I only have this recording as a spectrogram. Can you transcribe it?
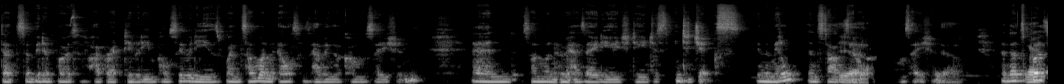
that's a bit of both of hyperactivity impulsivity is when someone else is having a conversation and someone who has ADHD just interjects in the middle and starts yeah. their conversation. Yeah. And that's both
